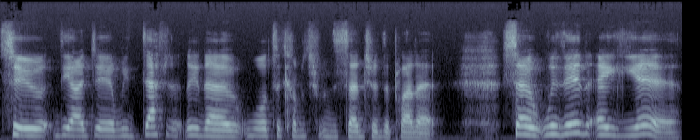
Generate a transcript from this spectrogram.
to the idea we definitely know water comes from the center of the planet. So within a year,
